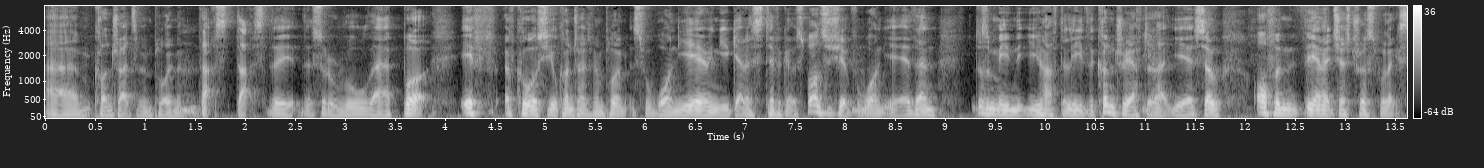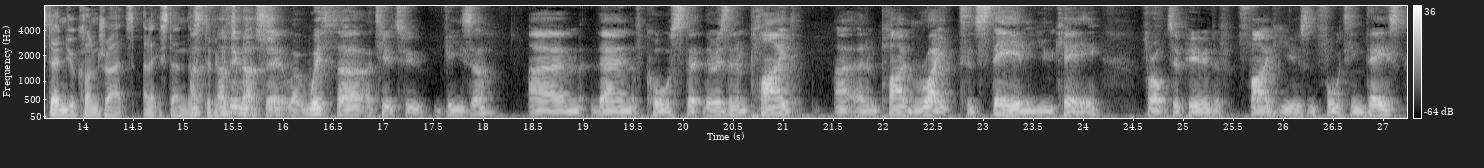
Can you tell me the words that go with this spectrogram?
um, contract of employment. That's that's the the sort of rule there. But if, of course, your contract of employment is for one year and you get a certificate of sponsorship for one year, then it doesn't mean that you have to leave the country after that year. So often the NHS Trust will extend your contract and extend the I, certificate. I think that's it. Well, With uh, a tier two visa, um, then of course that there is an implied uh, an implied right to stay in the UK for up to a period of five years and fourteen days,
